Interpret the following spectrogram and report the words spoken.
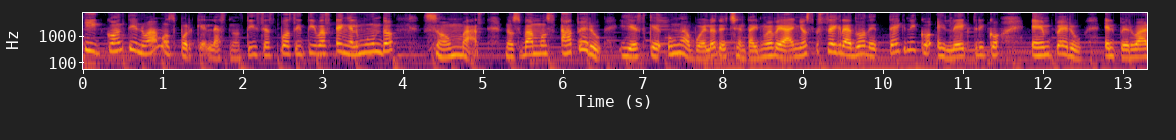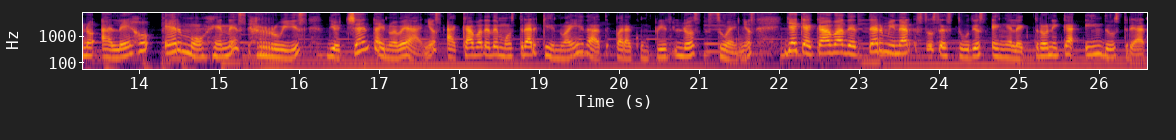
Y continuamos porque las noticias positivas en el mundo son más. Nos vamos a Perú y es que un abuelo de 89 años se graduó de técnico eléctrico en Perú. El peruano Alejo Hermógenes Ruiz, de 89 años, acá acaba de demostrar que no hay edad para cumplir los sueños, ya que acaba de terminar sus estudios en electrónica industrial.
